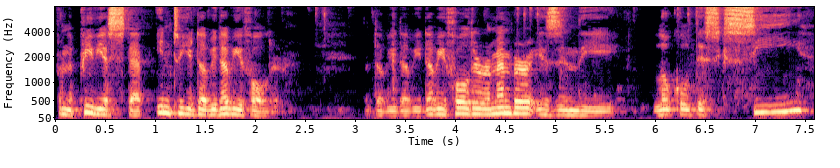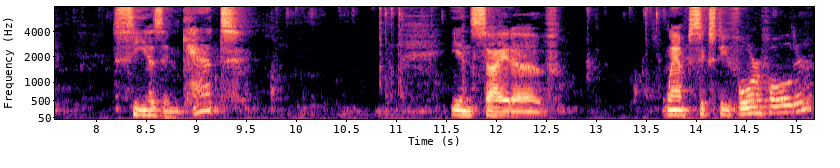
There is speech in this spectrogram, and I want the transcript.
from the previous step into your www folder. The www folder, remember, is in the local disk C, C as in cat, inside of WAMP64 folder,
